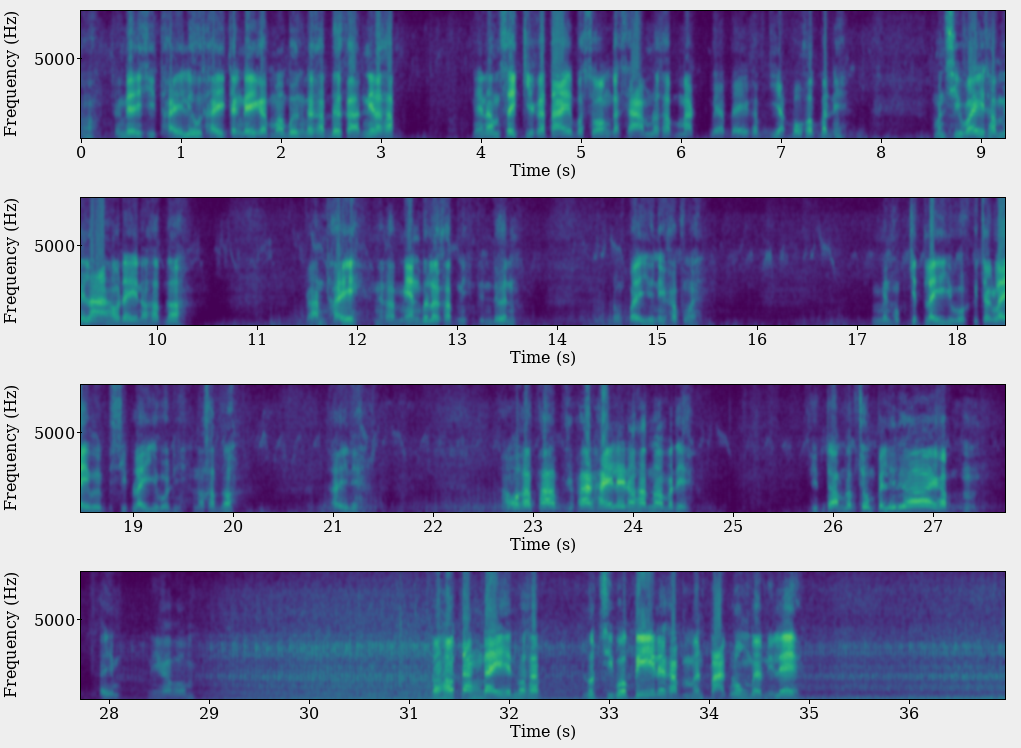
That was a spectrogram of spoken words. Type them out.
อ๋อจังใดสิไถเร็วไถจังใดกับมาเบิ่งนะครับเด้อกันนี่แหละครับแนะนำใส่เกียร์กระต่ายบ่สองกับสามแล้วครับ มักแบบใดครับเหยียบเอาครับบัดนี้ มันสีไว้ทำเวลาเขาได้เนาะครับเนาะการไถนะครับแม่นเบิดแล้วครับนี่เดินเดิน ลงไปอยู่นี่ครับไงแม่นหกเจ็ดไร่อยู่บ่คือจากไร่ไปสิบไร่อยู่บ่นี่เนาะครับเนาะไถเนี่ยเอาครับภาพสิพาไถเลยเนาะครับเนาะบัดนี้ติดตามรับชมไปเรื่อยๆครับอืมไถนี่ครับผมตอนเขาตั้งได้เห็นว่าครับรถสีบอเปเลยครับ มันปากลงแบบนี้เลย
